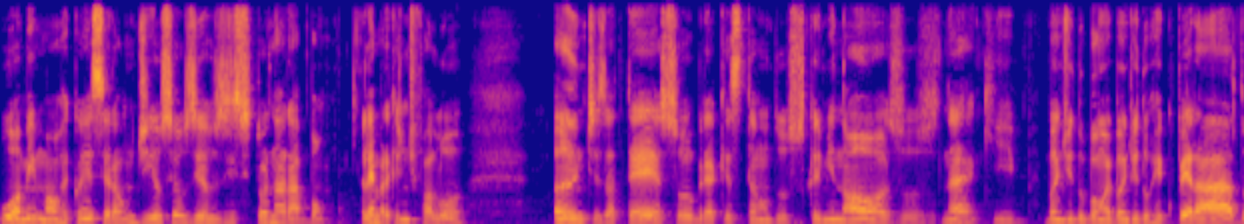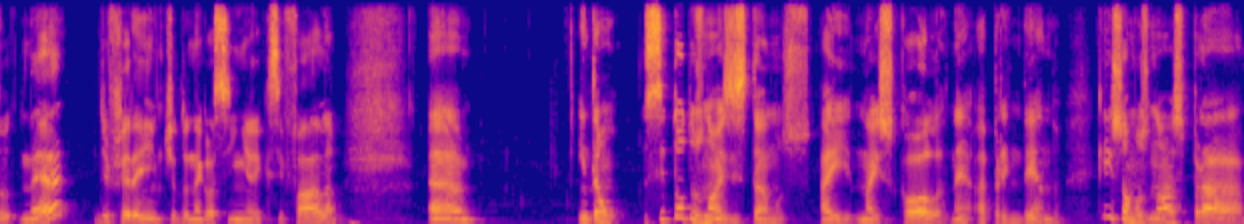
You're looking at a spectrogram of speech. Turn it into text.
o homem mau reconhecerá um dia os seus erros e se tornará bom. Lembra que a gente falou antes até sobre a questão dos criminosos, né? Que bandido bom é bandido recuperado, né? Diferente do negocinho aí que se fala. Então, se todos nós estamos aí na escola, né, aprendendo, quem somos nós para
